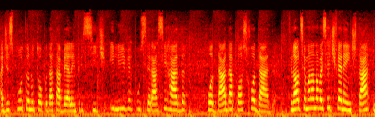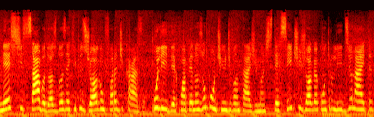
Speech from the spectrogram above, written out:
A disputa no topo da tabela entre City e Liverpool será acirrada, rodada após rodada. Final de semana não vai ser diferente, tá? Neste sábado, as duas equipes jogam fora de casa. O líder, com apenas um pontinho de vantagem, Manchester City, joga contra o Leeds United,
